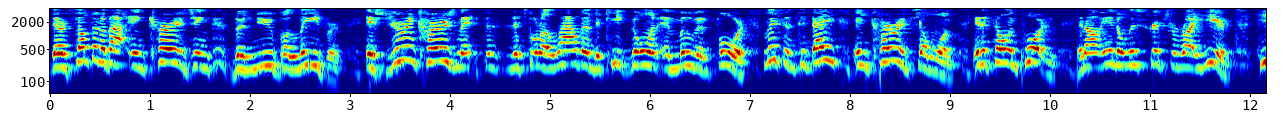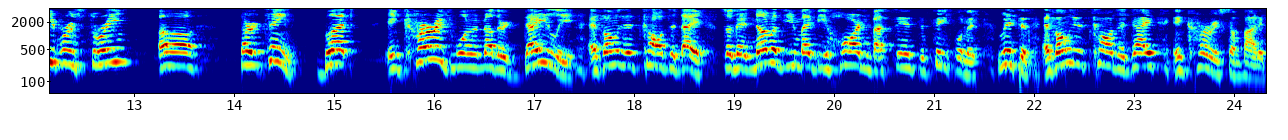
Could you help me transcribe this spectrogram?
There's something about encouraging the new believer. It's your encouragement that's going to allow them to keep going and moving forward. Listen, today, encourage someone. It is so important. And I'll end on this scripture right here. Hebrews 3, uh, 13. But Encourage one another daily, as long as it's called today, so that none of you may be hardened by sin's deceitfulness. Listen, as long as it's called today, encourage somebody.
